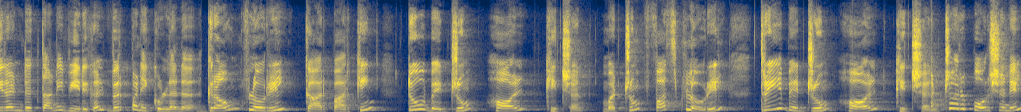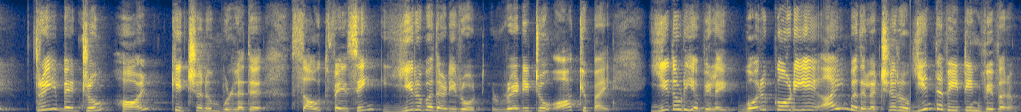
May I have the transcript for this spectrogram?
இரண்டு தனி வீடுகள் விற்பனைக்குள்ளன. கிரவுண்ட் ஃப்ளோரில் car parking two bedroom hall kitchen மற்றும் ஃபர்ஸ்ட் ஃப்ளோரில் த்ரீ பெட்ரூம் ஹால் கிச்சன் மற்றொரு போர்ஷனில் த்ரீ பெட்ரூம் ஹால் கிச்சனும் உள்ளது. சவுத் ஃபேசிங் இருபது அடி ரோட் ரெடி டு ஆக்குபை இதுடைய விலை ஒரு கோடியே ஐம்பது லட்சம் ரூபாய் இந்த வீட்டின் விவரம்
